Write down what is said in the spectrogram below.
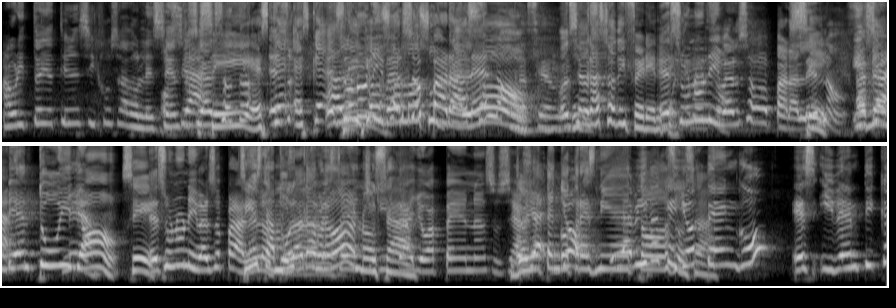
ahorita ya tienes hijos adolescentes. O sea, ya sí, otro- es que, es, que es un universo somos un paralelo. caso- O sea, un caso diferente. Es un universo paralelo. Sí. Y O sea, también tú y mira, yo. sí. Es un universo paralelo. está Tú muy cabrón, o sea. yo apenas, o sea. Yo ya tengo yo- tres nietos. La vida que yo sea. tengo es idéntica,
